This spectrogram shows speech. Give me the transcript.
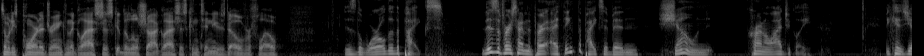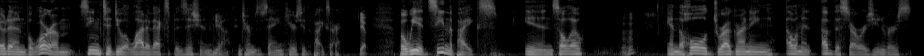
Somebody's pouring a drink and the glass just the little shot glass just continues to overflow. This is the world of the Pykes. This is the first time the I think the Pykes have been shown chronologically because Yoda and Valorum seem to do a lot of exposition Yeah. in terms of saying here's who the Pykes are. Yep. But we had seen the Pykes in Solo, mm-hmm. and the whole drug running element of the Star Wars universe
